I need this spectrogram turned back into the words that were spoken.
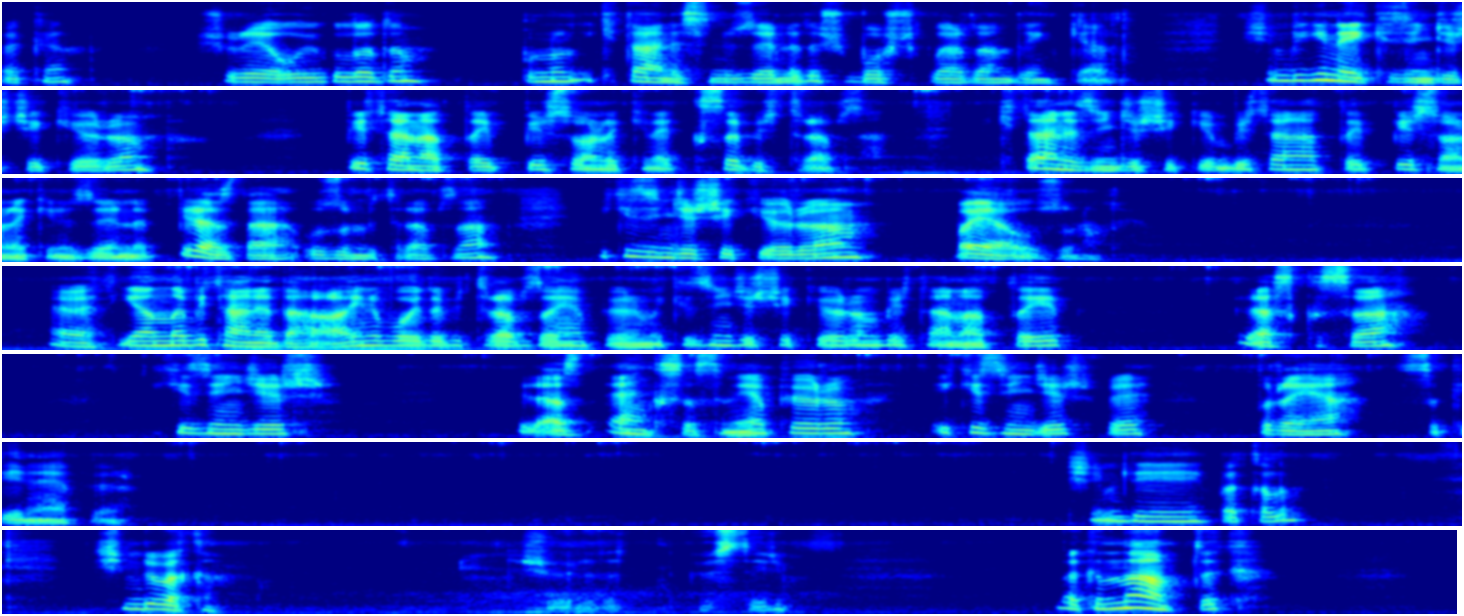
Bakın şuraya uyguladım. Bunun iki tanesinin üzerine de şu boşluklardan denk geldi. Şimdi yine iki zincir çekiyorum. Bir tane atlayıp bir sonrakine kısa bir trabzan. İki tane zincir çekiyorum. Bir tane atlayıp bir sonrakinin üzerine biraz daha uzun bir trabzan. İki zincir çekiyorum. Bayağı uzun oluyor. Evet yanına bir tane daha aynı boyda bir trabzan yapıyorum. İki zincir çekiyorum. Bir tane atlayıp biraz kısa. iki zincir biraz en kısasını yapıyorum. İki zincir ve buraya sık iğne yapıyorum. Şimdi bakalım. Şimdi bakın. Şöyle de göstereyim. Bakın ne yaptık?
